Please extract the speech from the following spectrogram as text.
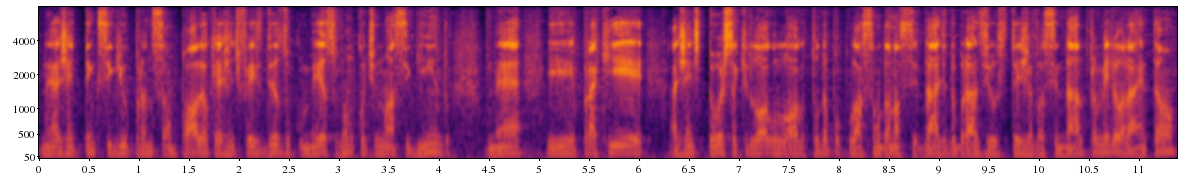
né? A gente tem que seguir o plano São Paulo, é o que a gente fez desde o começo, vamos continuar seguindo, né? E para que a gente torça que logo logo toda a população da nossa cidade do Brasil esteja vacinado para melhorar. Então Então,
